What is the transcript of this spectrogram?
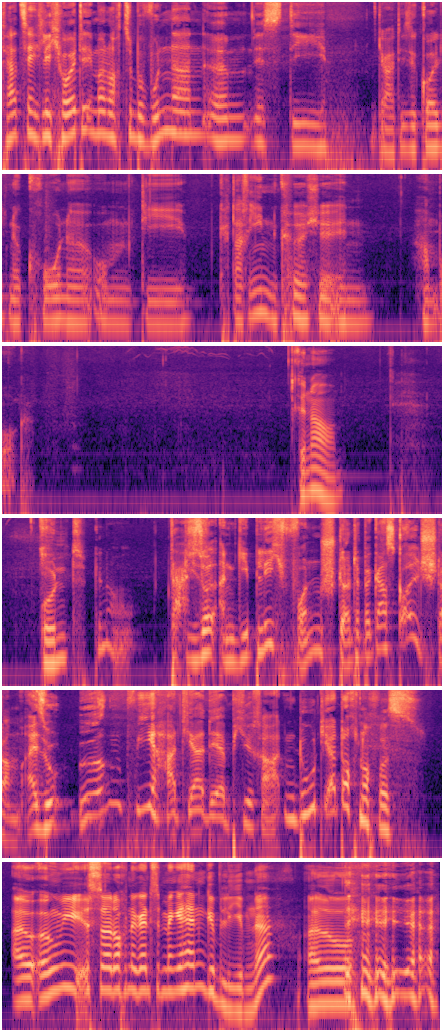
tatsächlich heute immer noch zu bewundern ähm, ist die, ja, diese goldene Krone um die Katharinenkirche in Hamburg. Genau. Und Genau. Das Die soll angeblich von Störtebeckers Gold stammen. Also irgendwie hat ja der Piratendude ja doch noch was. Also irgendwie ist da doch eine ganze Menge hängen geblieben, ne? Also ja.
